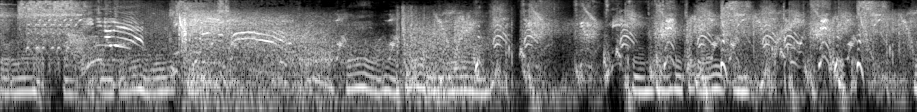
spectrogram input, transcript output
Colo và 哎，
